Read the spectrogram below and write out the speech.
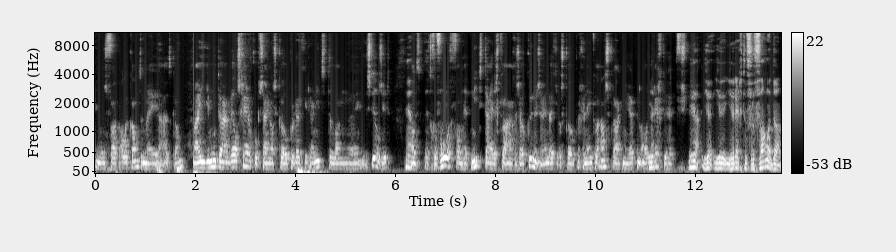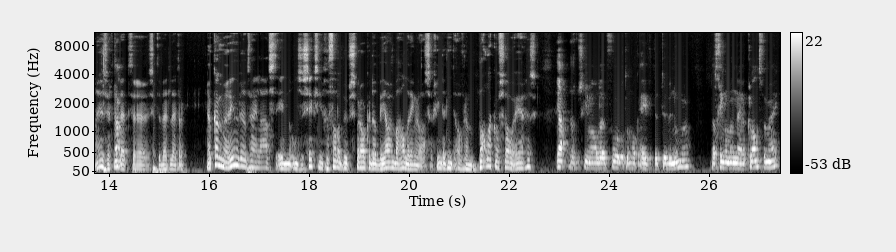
in ons vak alle kanten mee uit kan. Maar je moet daar wel scherp op zijn als koper dat je daar niet te lang eh, stil zit. Ja. Want het gevolg van het niet tijdig klagen zou kunnen zijn dat je als koper geen enkele aanspraak meer hebt en al je Nee. rechten hebt verspeeld. Ja, je, je, je rechten vervallen dan, hè? Zegt, de wet, eh, zegt de wet letterlijk. Nou kan ik me herinneren dat wij laatst in onze sectie een geval hebben besproken dat bij jou in behandeling was. Ging dat niet over een balk of zo ergens? Ja, dat is misschien wel een leuk voorbeeld om ook even te, te benoemen. Dat ging om een eh, klant van mij.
